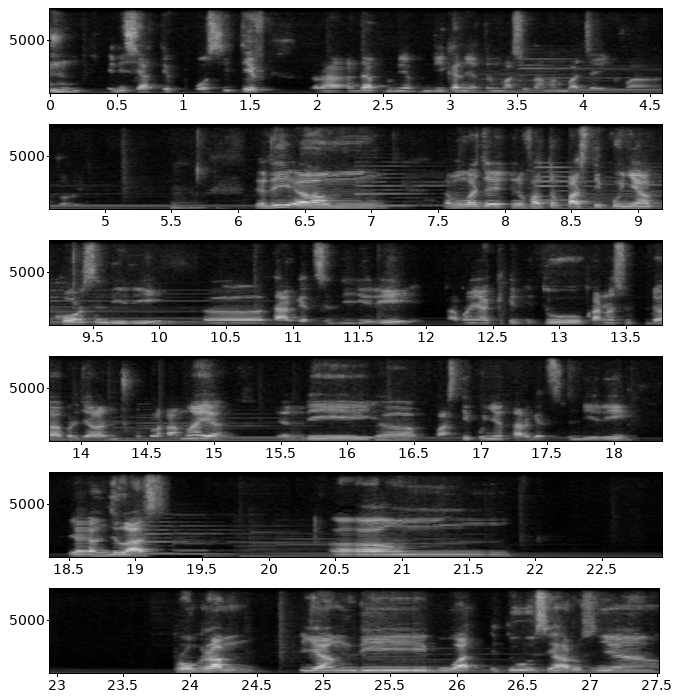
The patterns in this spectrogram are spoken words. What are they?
inisiatif positif terhadap dunia pendidikan ya termasuk Taman Baca Inovator. Hmm. Jadi um, Taman Baca Inovator pasti punya core sendiri, uh, target sendiri. Apa yakin itu karena sudah berjalan cukup lama ya. Jadi uh, pasti punya target sendiri. Yang jelas um, program yang dibuat itu seharusnya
